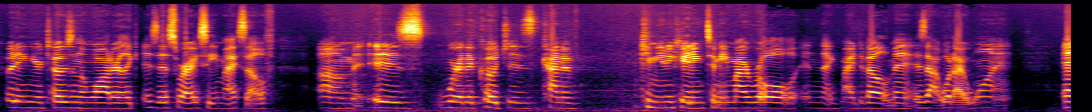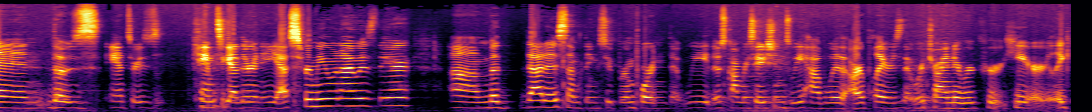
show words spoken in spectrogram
putting your toes in the water. Like, is this where I see myself? Um, is where the coach is kind of communicating to me my role and like my development. Is that what I want? And those answers came together in a yes for me when I was there. Um, but that is something super important that we, those conversations we have with our players that we're trying to recruit here. Like,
